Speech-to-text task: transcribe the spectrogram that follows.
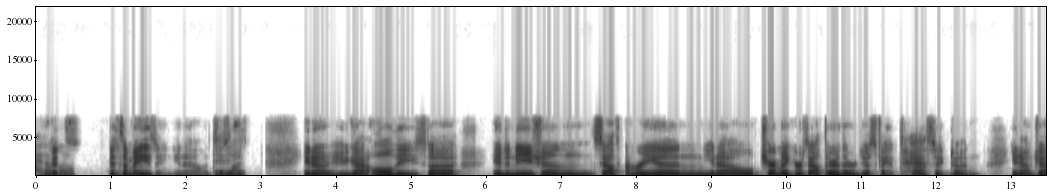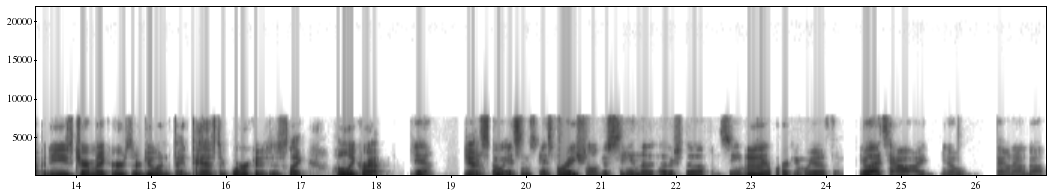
I don't know it's it's amazing. You know, it's It like you know you got all these uh, Indonesian, South Korean, you know, chair makers out there. They're just fantastic doing, you know, Japanese chair makers. They're doing fantastic work, and it's just like, holy crap, yeah yeah, it's so it's ins- inspirational just seeing the other stuff and seeing what Mhm. they're working with and you know that's how i you know found out about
